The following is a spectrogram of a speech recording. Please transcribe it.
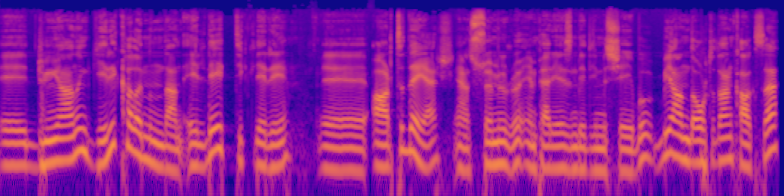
e, dünyanın geri kalanından elde ettikleri e, artı değer yani sömürü emperyalizm dediğimiz şey bu bir anda ortadan kalksa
